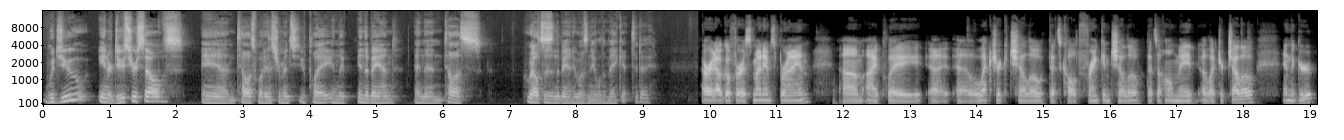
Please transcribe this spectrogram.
Would you introduce yourselves and tell us what instruments you play in the in the band, and then tell us who else is in the band who wasn't able to make it today? All right, I'll go first. My name's Brian. Um, I play uh, electric cello that's called Frankencello. That's a homemade electric cello in the group,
